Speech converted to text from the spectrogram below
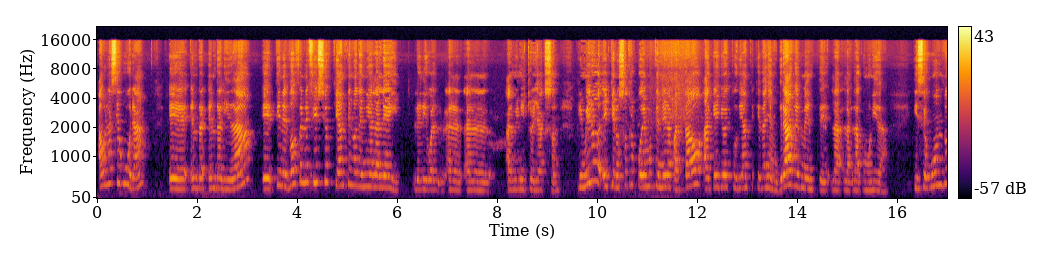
Aula Segura, eh, en, realidad, eh, tiene dos beneficios que antes no tenía la ley, le digo al, al ministro Jackson. Primero es que nosotros podemos tener apartados a aquellos estudiantes que dañan gravemente la, comunidad. Y segundo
